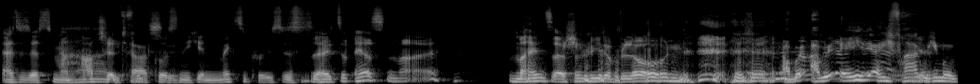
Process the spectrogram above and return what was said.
Also, dass man Ah, Hardshell-Tacos nicht in Mexiko ist, das ist halt zum ersten Mal. Meins auch schon wieder blown. Aber, aber ey, ich frage mich immer,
